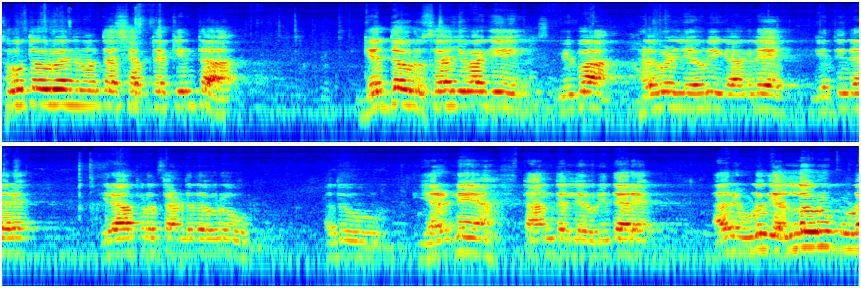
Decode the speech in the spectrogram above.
ಸೋತವರು ಎನ್ನುವಂತ ಶಬ್ದಕ್ಕಿಂತ ಗೆದ್ದವರು ಸಹಜವಾಗಿ ವಿಭಾ ಹಳವಳ್ಳಿಯವರು ಈಗಾಗಲೇ ಗೆದ್ದಿದ್ದಾರೆ. ಇರಾಪುರ ತಂಡದವರು ಅದು ಎರಡನೆಯ ಸ್ಥಾನದಲ್ಲಿ ಅವರು ಇದ್ದಾರೆ. ಆದ್ರೆ ಉಳಿದ ಎಲ್ಲರೂ ಕೂಡ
